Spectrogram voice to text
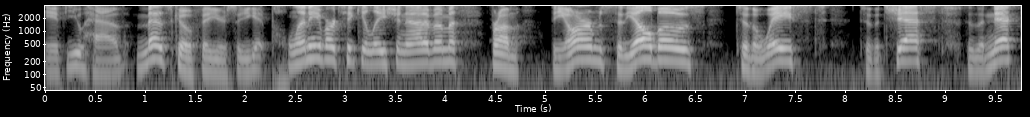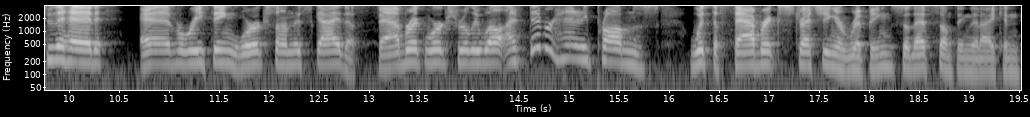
if you have Mezco figures. So you get plenty of articulation out of them from the arms to the elbows to the waist to the chest, to the neck, to the head. Everything works on this guy. The fabric works really well. I've never had any problems with the fabric stretching or ripping, so that's something that I can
